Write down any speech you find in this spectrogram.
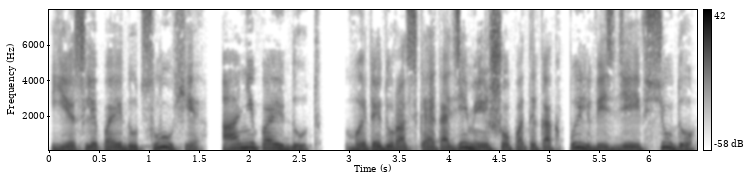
«Если пойдут слухи, а они пойдут. В этой дурацкой академии шепоты как пыль везде и всюду,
